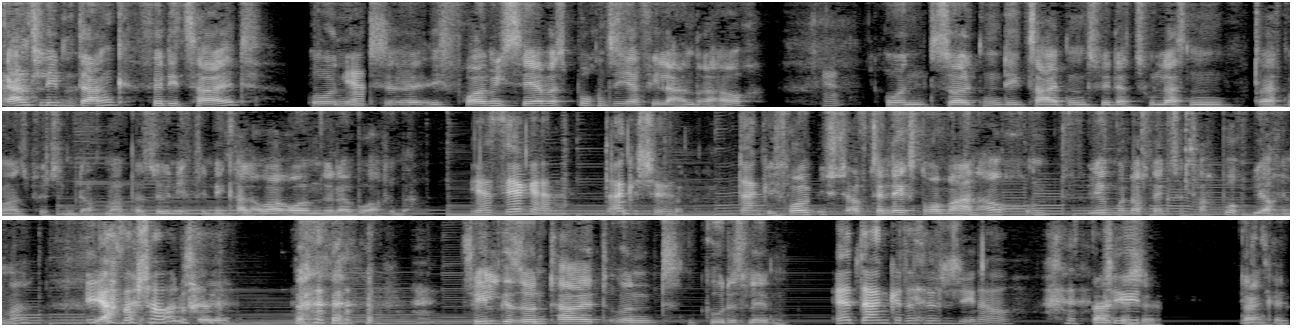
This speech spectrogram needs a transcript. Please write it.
Ganz lieben Dank für die Zeit und ja. äh, ich freue mich sehr, was buchen sicher viele andere auch. Ja. Und sollten die Zeiten uns wieder zulassen, treffen wir uns bestimmt auch mal persönlich in den Karl-Auer-Räumen oder wo auch immer. Ja, sehr gerne. Dankeschön. Danke. Ich freue mich auf den nächsten Roman auch und irgendwann aufs nächste Fachbuch, wie auch immer. Ja, mal schauen. Viel Gesundheit und gutes Leben. Ja, danke, das wünsche ich Ihnen auch. Dankeschön. Danke.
